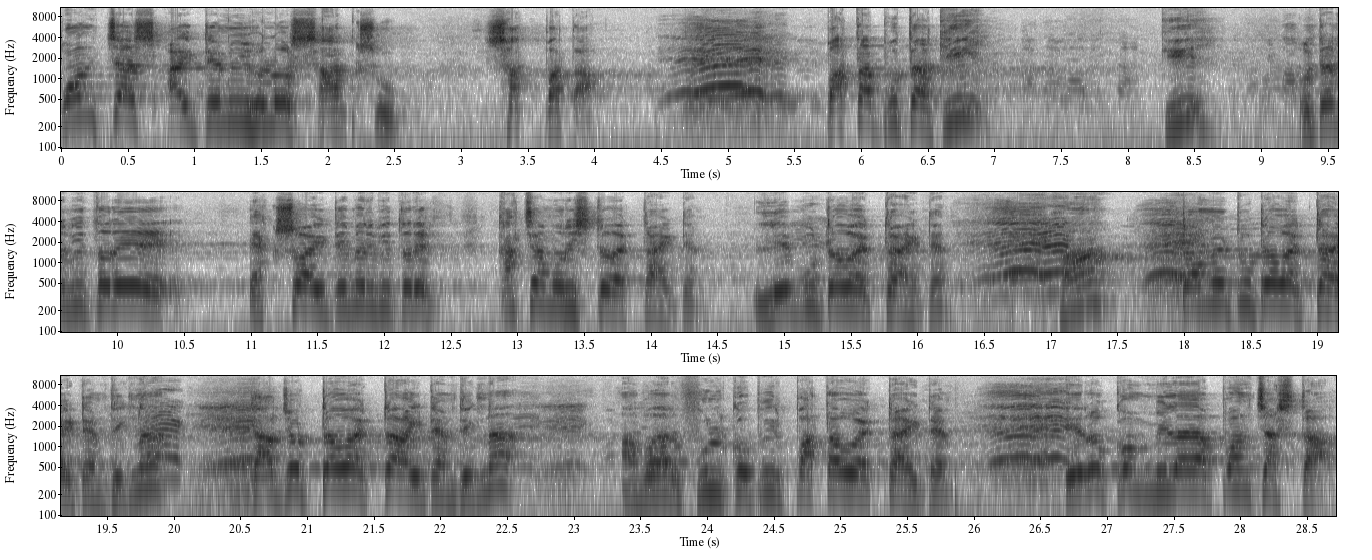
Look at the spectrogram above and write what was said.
পঞ্চাশ আইটেমই হলো শাক সুপ, শাক পাতা। পাতা পোতা কি? কি? ওটার ভিতরে একশো আইটেমের ভিতরে কাঁচামরিচটাও একটা আইটেম লেবুটাও একটা আইটেম হ্যাঁ? টমেটোটাও একটা আইটেম ঠিক না? গাজরটাও একটা আইটেম ঠিক না? আবার ফুলকপির পাতাও একটা আইটেম এরকম মিলায়া পঞ্চাশটা।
